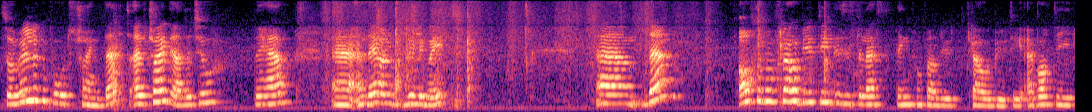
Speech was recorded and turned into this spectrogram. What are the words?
So really looking forward to trying that. I've tried the other two they have uh, and they are really great um, then also from Flower Beauty this is the last thing from Flower Beauty I bought the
